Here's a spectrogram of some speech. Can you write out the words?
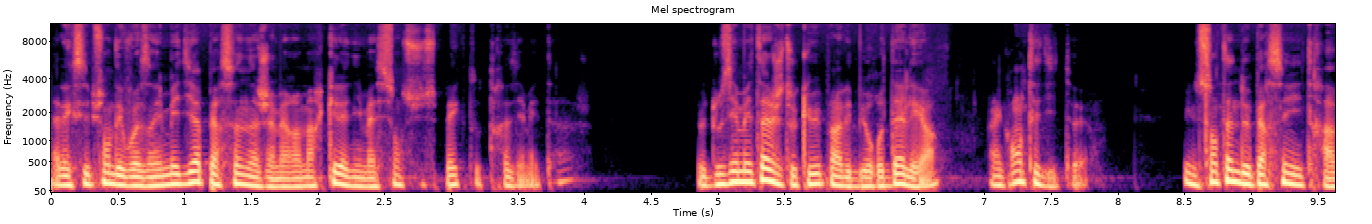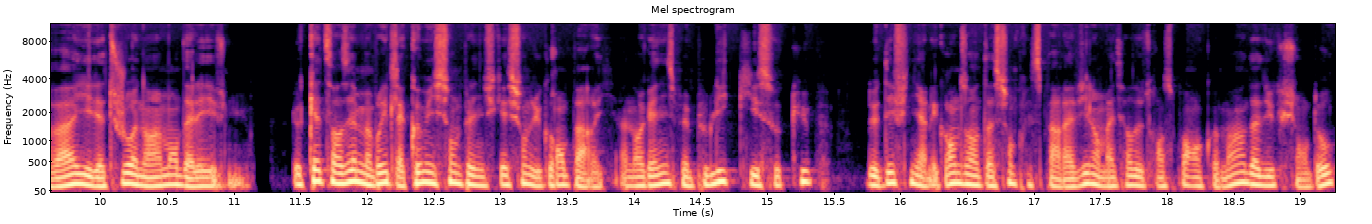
À l'exception des voisins immédiats, personne n'a jamais remarqué l'animation suspecte au 13e étage. Le 12e étage est occupé par les bureaux d'Aléa, un grand éditeur. Une centaine de personnes y travaillent et il y a toujours énormément d'allées et venues. Le 14e abrite la commission de planification du Grand Paris, un organisme public qui s'occupe de définir les grandes orientations prises par la ville en matière de transport en commun, d'adduction d'eau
